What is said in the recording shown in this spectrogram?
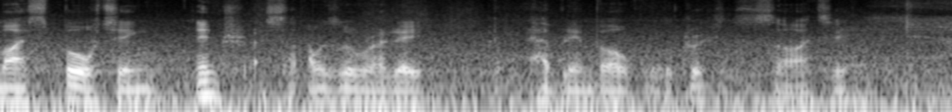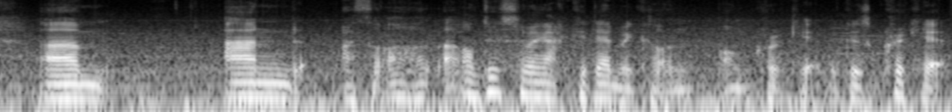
my sporting interests. I was already heavily involved with the Cricket Society. Um, and I thought, oh, I'll do something academic on, on cricket because cricket,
